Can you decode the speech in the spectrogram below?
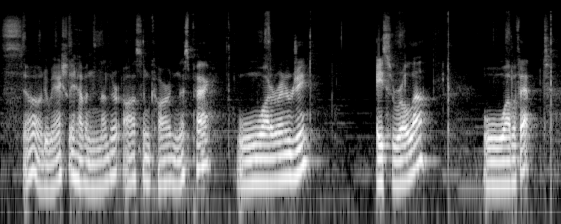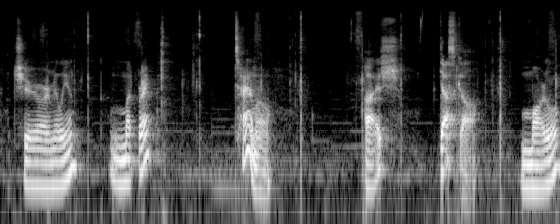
So, do we actually have another awesome card in this pack? Water Energy, Acerola, Wobbuffet, Charmeleon, Mudbray, Tynamo, Oddish, Duskull, Martel,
